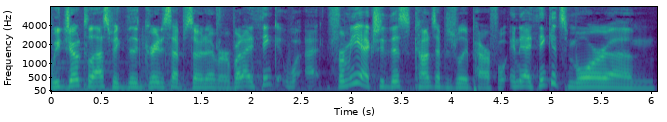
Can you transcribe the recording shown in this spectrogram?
we joked last week, the greatest episode ever, but I think for me, actually, this concept is really powerful. And I think it's more, um,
